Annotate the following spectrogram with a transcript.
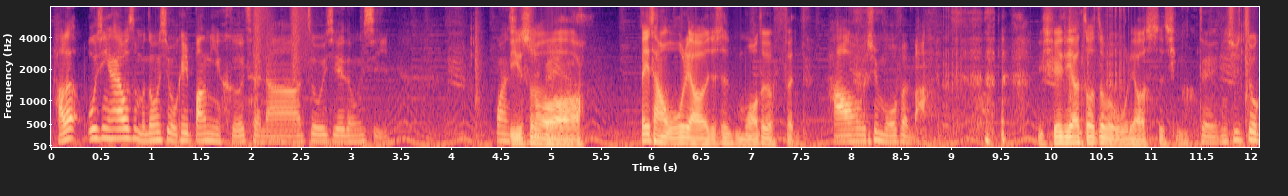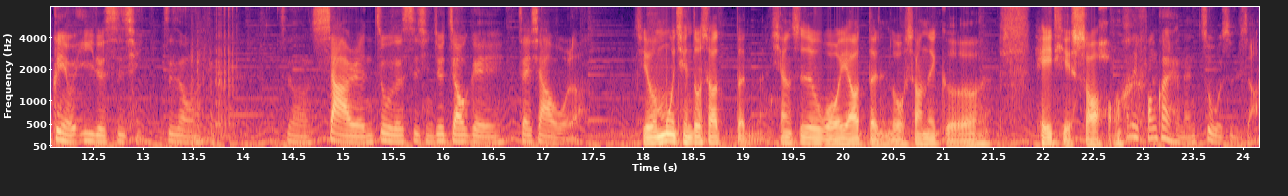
好了，无形还有什么东西我可以帮你合成啊？做一些东西。比如说非常无聊的就是磨这个粉，好，我去磨粉吧。你确定要做这么无聊的事情吗？对你去做更有意义的事情，这种这种吓人做的事情就交给在下我了。其实我目前都是要等的，像是我也要等楼上那个黑铁烧好，它那方块很难做，是不是啊？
